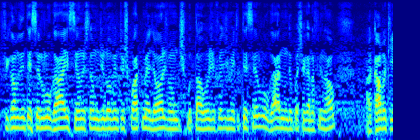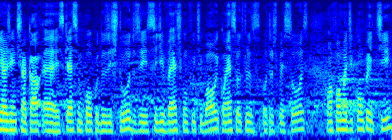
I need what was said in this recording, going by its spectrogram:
ficamos em terceiro lugar. Esse ano estamos de novo entre os quatro melhores. Vamos disputar hoje, infelizmente, o terceiro lugar, não deu para chegar na final. Acaba que a gente acaba, é, esquece um pouco dos estudos e se diverte com o futebol e conhece outros, outras pessoas, uma forma de competir.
